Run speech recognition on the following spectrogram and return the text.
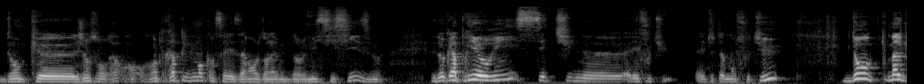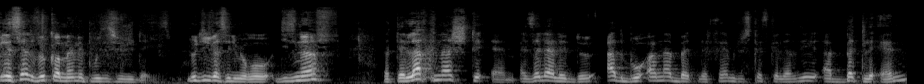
Donc euh, les gens sont, rentrent rapidement quand ça les arrange dans, le mysticisme. Et donc a priori, c'est une, euh, elle est foutue, elle est totalement foutue. Donc malgré ça, elle veut quand même épouser ce judaïsme. Le dit verset numéro 19. Elles allaient les deux, Adbo Anna Bethlehem, jusqu'à ce qu'elle arrive à Bethlehem,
